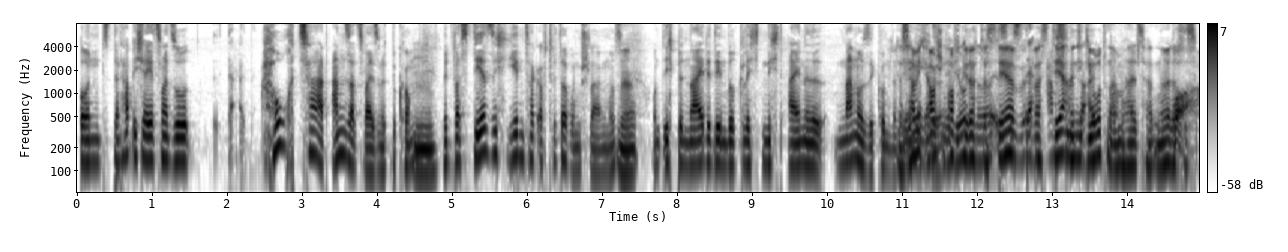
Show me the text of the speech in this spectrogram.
Und dann habe ich ja jetzt mal so äh, hauchzart ansatzweise mitbekommen, Mhm. mit was der sich jeden Tag auf Twitter rumschlagen muss. Ja. Und ich beneide den wirklich nicht eine Nanosekunde. Das habe ich auch schon oft gedacht, dass Es der, der was der an Idioten Albtraum. am Hals hat, ne? Das Boah. ist,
